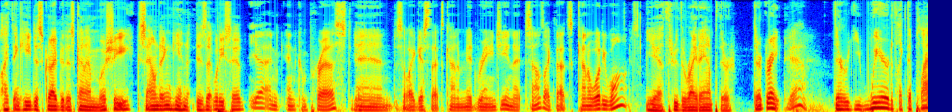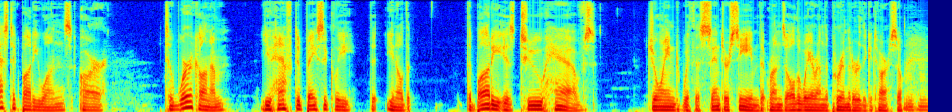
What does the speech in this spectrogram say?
I think he described it as kind of mushy sounding. You know, is that what he said? Yeah, and, and compressed. Yeah. And so I guess that's kind of mid rangey, and it sounds like that's kind of what he wants. Yeah, through the right amp, they're they're great. Yeah. They're weird. Like the plastic body ones are to work on them. you have to basically the you know the the body is two halves joined with a center seam that runs all the way around the perimeter of the guitar. So mm-hmm.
